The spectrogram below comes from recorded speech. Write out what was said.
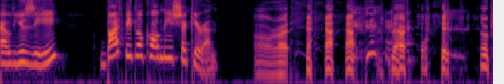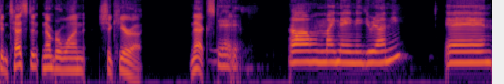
L U Z, but people call me Shakira. All right. so, contestant number one, Shakira. Next. Um, my name is Yurani, and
